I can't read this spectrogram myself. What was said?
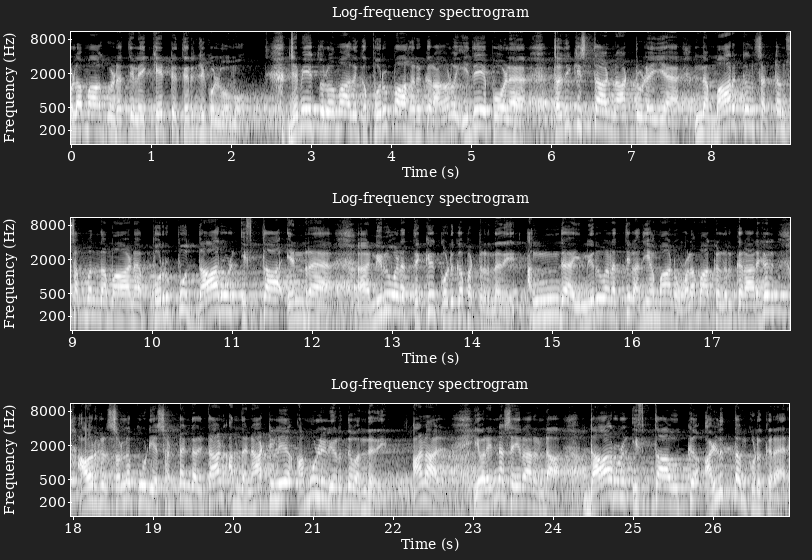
உலமாவிடத்திலே கேட்டு தெரிஞ்சு கொள்வோமோ ஜமியத்துல் அதுக்கு பொறுப்பாக இருக்கிறாங்களோ? இதே போல தஜிகிஸ்தான் நாட்டுடைய இந்த மார்க்கம் சட்டம் சம்பந்தமான பொறுப்பு தாருல் இஃப்தா என்ற நிறுவனத்துக்கு கொடுக்கப்பட்டிருந்தது. அந்த நிறுவனத்தில் அதிகமான உலமாக்கள் இருக்கிறார்கள். அவர்கள் சொல்லக்கூடிய சட்டங்கள் தான் அந்த நாட்டிலே அமுலில் இருந்து வந்தது. ஆனால் இவர் என்ன செய்கிறாருண்டா தாருல் இஃப்தாவுக்கு அழுத்தம் கொடுக்கிறார்.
